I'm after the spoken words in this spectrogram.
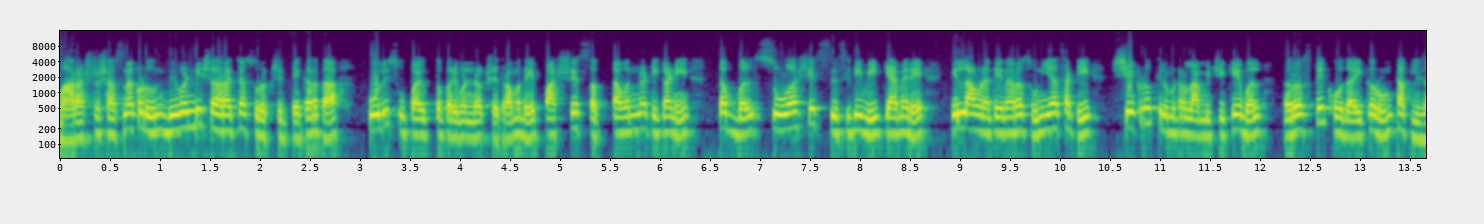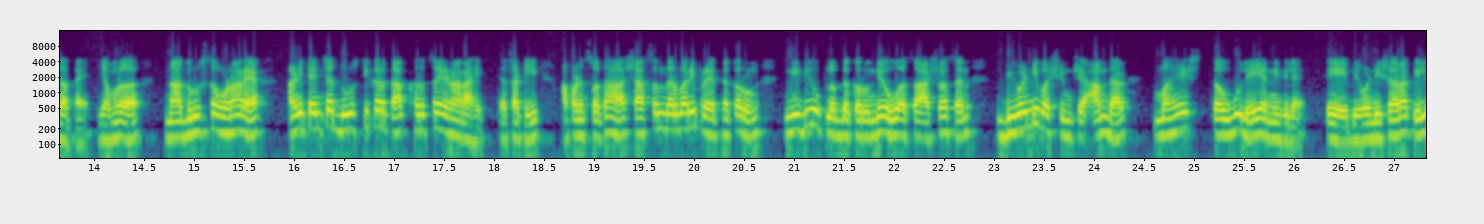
महाराष्ट्र शासनाकडून भिवंडी शहराच्या सुरक्षिततेकरता पोलीस उपायुक्त परिमंडळ क्षेत्रामध्ये पाचशे सत्तावन्न ठिकाणी तब्बल सोळाशे सीसीटीव्ही कॅमेरे हे लावण्यात येणार असून यासाठी शेकडो किलोमीटर लांबीची केबल रस्ते खोदाई करून टाकली जात आहे. यामुळं नादुरुस्त होणाऱ्या आणि त्यांच्या दुरुस्तीकरता खर्च येणार आहे. त्यासाठी आपण स्वतः शासन दरबारी प्रयत्न करून निधी उपलब्ध करून देऊ असं आश्वासन भिवंडी पश्चिमचे आमदार महेश चौगुले यांनी दिले ते भिवंडी शहरातील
